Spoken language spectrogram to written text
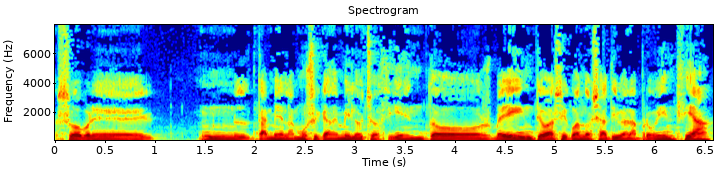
sobre mm, también la música de 1820 o así cuando Xativa era provincia.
